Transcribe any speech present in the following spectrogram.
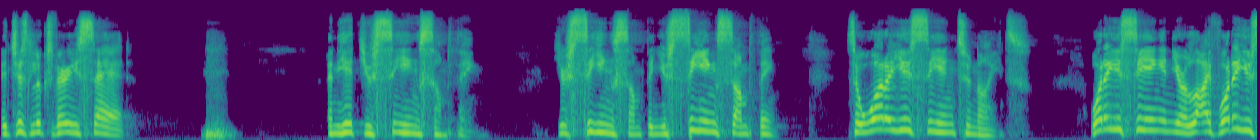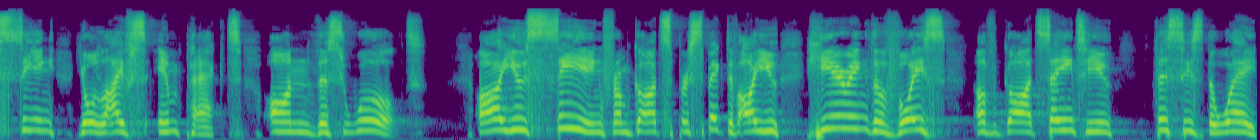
It just looks very sad. And yet you're seeing something. You're seeing something. You're seeing something. So, what are you seeing tonight? What are you seeing in your life? What are you seeing your life's impact on this world? Are you seeing from God's perspective? Are you hearing the voice of God saying to you, This is the way,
